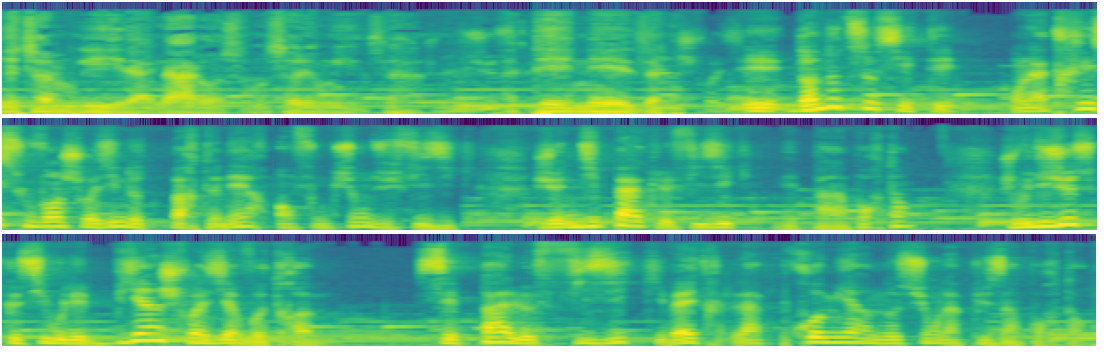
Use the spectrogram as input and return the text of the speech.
yaca ambwira naronse umusore mwiza ateye neza. Et dans notre société, on a très souvent choisi notre partenaire en fonction du physique. Je ne dis pas que le physique n'est pas important. Je vous dis juste que si vous voulez bien choisir votre homme, c'est pas le physique qui va être la première notion la plus importante.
